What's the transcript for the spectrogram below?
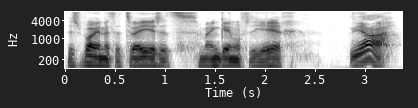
Dus Bayonetta 2 is het mijn Game of the Year. Ja.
